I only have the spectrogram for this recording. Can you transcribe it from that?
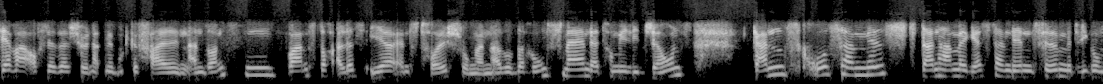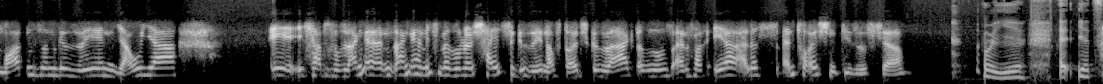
der war auch sehr, sehr schön, hat mir gut gefallen. Ansonsten waren es doch alles eher Enttäuschungen. Also The Homesman, der Tommy Lee Jones, ganz großer Mist. Dann haben wir gestern den Film mit Vigo Mortensen gesehen, Jauja. Ich habe so lange, lange nicht mehr so eine Scheiße gesehen, auf Deutsch gesagt. Also es ist einfach eher alles enttäuschend dieses Jahr. Oh je. Äh, jetzt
